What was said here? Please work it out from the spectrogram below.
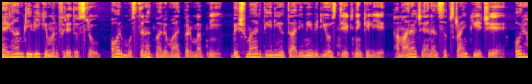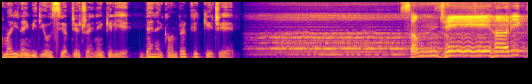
پیغام ٹی وی کے منفرد اسلوب اور مستند معلومات پر مبنی بے شمار دینی اور تعلیمی ویڈیوز دیکھنے کے لیے ہمارا چینل سبسکرائب کیجیے اور ہماری نئی ویڈیوز سے اپڈیٹ رہنے کے لیے بیل آئیکن پر کلک کیجیے۔ سمجھے ہر ایک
